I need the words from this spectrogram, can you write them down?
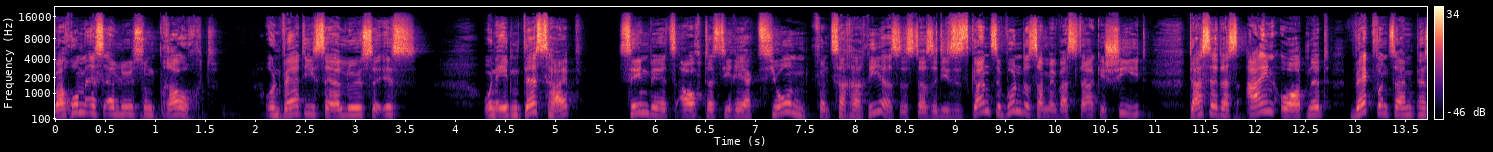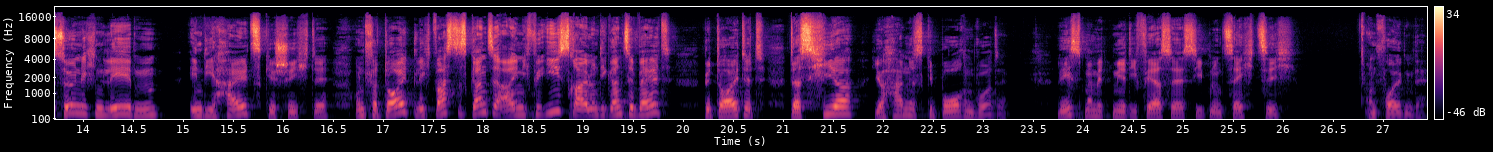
Warum es Erlösung braucht und wer dieser Erlöser ist. Und eben deshalb sehen wir jetzt auch, dass die Reaktion von Zacharias ist, also dieses ganze Wundersame, was da geschieht, dass er das einordnet, weg von seinem persönlichen Leben in die Heilsgeschichte und verdeutlicht, was das Ganze eigentlich für Israel und die ganze Welt bedeutet, dass hier Johannes geboren wurde. Lest mal mit mir die Verse 67 und folgende.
